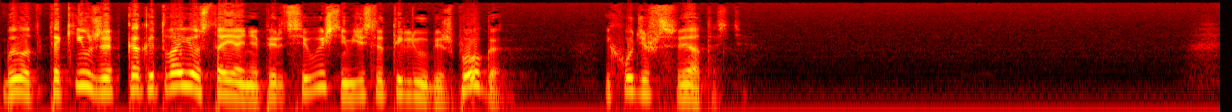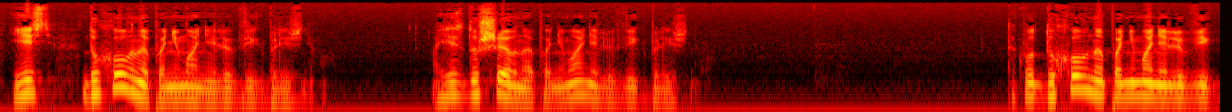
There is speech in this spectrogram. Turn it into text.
было таким же, как и твое стояние перед Всевышним, если ты любишь Бога и ходишь в святости. Есть духовное понимание любви к ближнему, а есть душевное понимание любви к ближнему. Так вот, духовное понимание любви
